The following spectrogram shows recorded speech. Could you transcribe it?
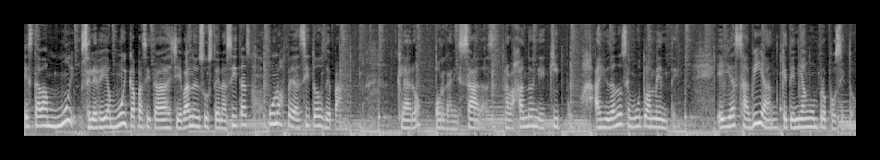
estaban muy, se les veía muy capacitadas llevando en sus tenacitas unos pedacitos de pan. Claro, organizadas, trabajando en equipo, ayudándose mutuamente. Ellas sabían que tenían un propósito.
